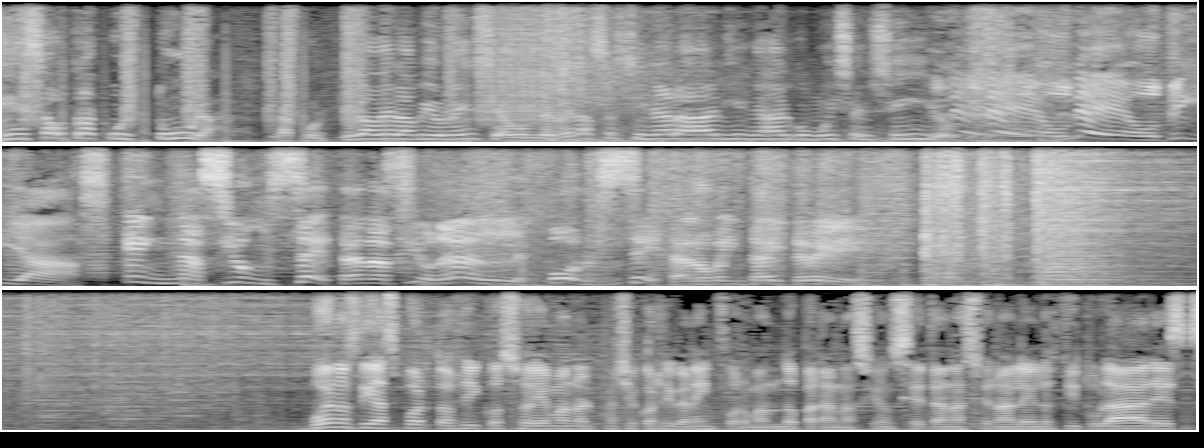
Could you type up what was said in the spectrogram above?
Es esa otra cultura, la cultura de la violencia, donde ver asesinar a alguien es algo muy sencillo. Leo, Leo Díaz en Nación Z Nacional por Z93. Buenos días Puerto Rico, soy Emanuel Pacheco Rivera informando para Nación Z Nacional en los titulares.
